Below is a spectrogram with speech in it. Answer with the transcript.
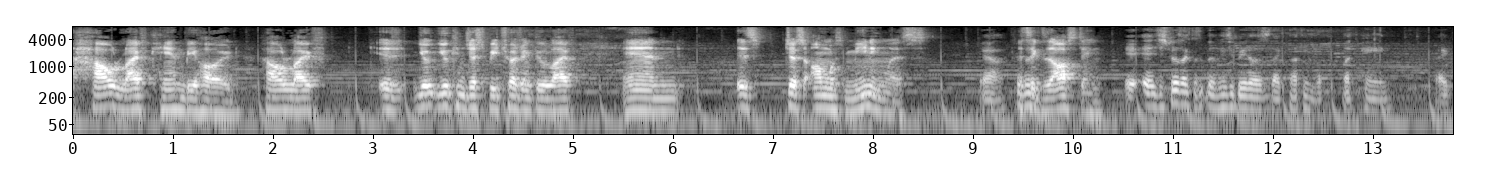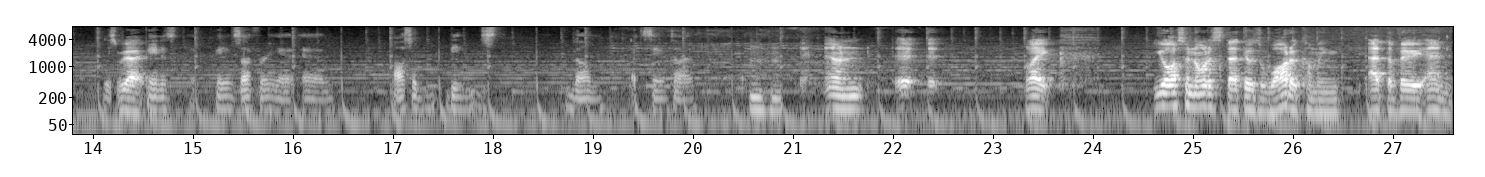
how life can be hard. How life is you, you can just be trudging through life and it's just almost meaningless. Yeah. it's It, exhausting. It, it just feels like the, the music video is like nothing but, but pain, like just Right. pain and pain and suffering, and, and also being just numb at the same time. Mhm. and it, it, like you also notice that there's water coming at the very end,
